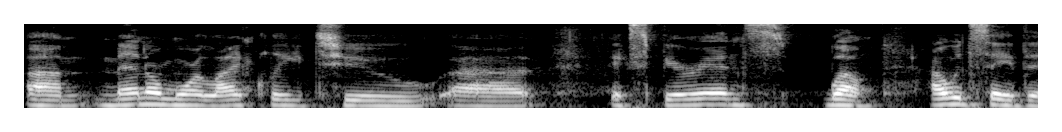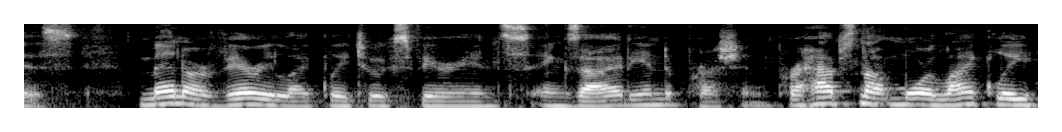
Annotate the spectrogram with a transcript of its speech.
Um, men are more likely to uh, experience, well, I would say this men are very likely to experience anxiety and depression, perhaps not more likely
